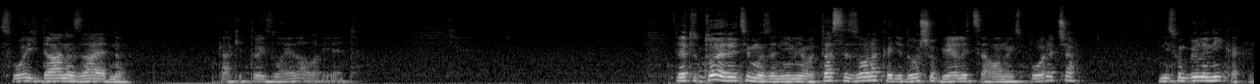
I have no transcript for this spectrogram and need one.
svojih dana zajedno, kak je to izgledalo i eto. Eto, to je recimo zanimljivo. Ta sezona kad je došao Bjelica, ono iz Poreća, nismo bili nikakvi.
